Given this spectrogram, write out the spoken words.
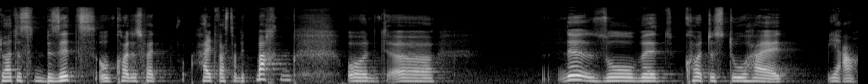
du hattest einen Besitz und konntest halt, halt was damit machen. Und äh, ne, somit konntest du halt, ja,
